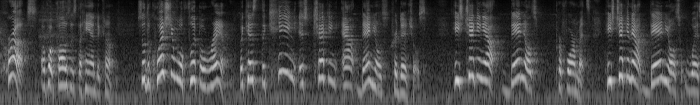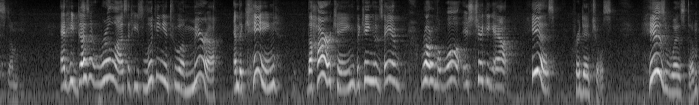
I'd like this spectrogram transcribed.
crux of what causes the hand to come. So the question will flip around because the king is checking out Daniel's credentials. He's checking out Daniel's performance. He's checking out Daniel's wisdom. And he doesn't realize that he's looking into a mirror, and the king, the higher king, the king whose hand wrote on the wall, is checking out his credentials, his wisdom,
